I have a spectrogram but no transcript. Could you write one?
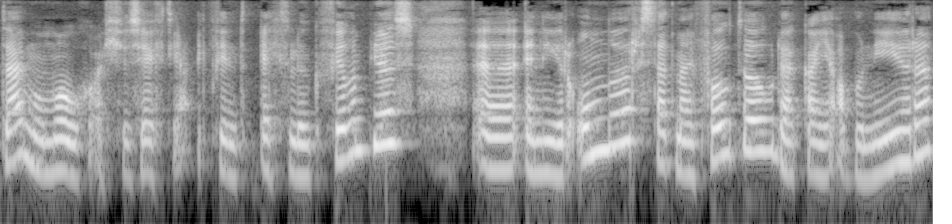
duim omhoog als je zegt ja ik vind echt leuke filmpjes. Uh, en hieronder staat mijn foto daar kan je abonneren.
